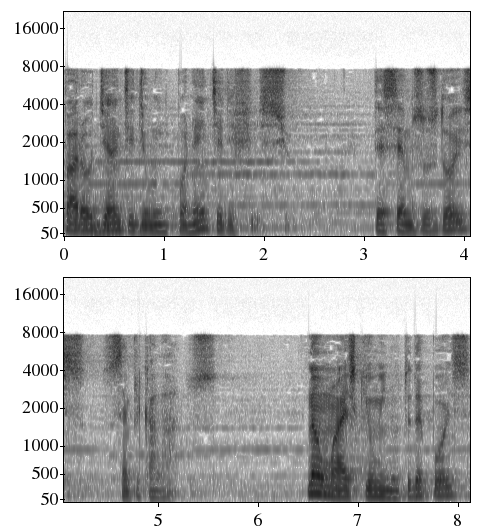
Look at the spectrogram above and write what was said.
parou diante de um imponente edifício. Descemos os dois, sempre calados. Não mais que um minuto depois,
